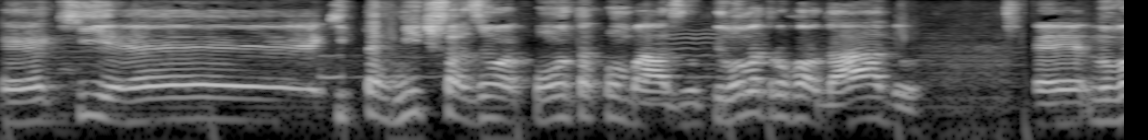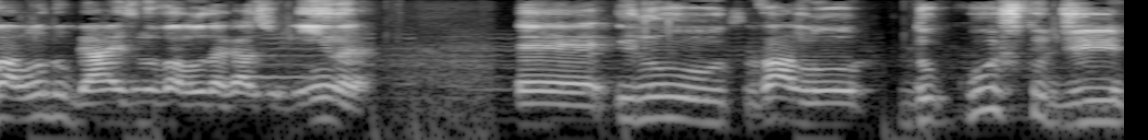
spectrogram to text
é, que, é, que permite fazer uma conta com base no quilômetro rodado, é, no valor do gás no valor da gasolina, é, e no valor do custo de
